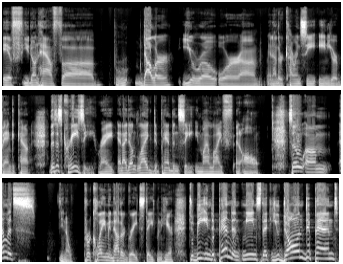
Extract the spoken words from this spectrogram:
if you don't have. Uh, dollar, euro, or um, another currency in your bank account. This is crazy, right? And I don't like dependency in my life at all. So, um, and let's, you know, proclaim another great statement here. To be independent means that you don't depend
